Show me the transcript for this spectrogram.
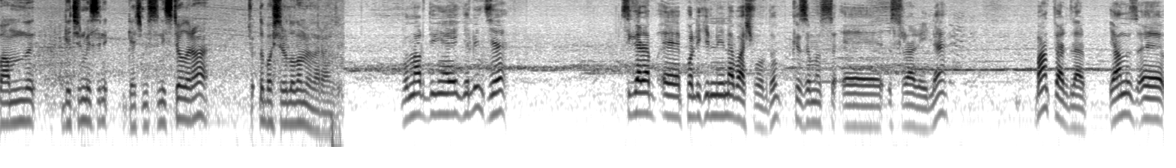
bağımlılığı geçirmesini geçmesini istiyorlar ama çok da başarılı olamıyorlar bence. Bunlar dünyaya gelince sigara e, polikliniğine başvurdum kızımın e, ısrarıyla. Bant verdiler. Yalnız e,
